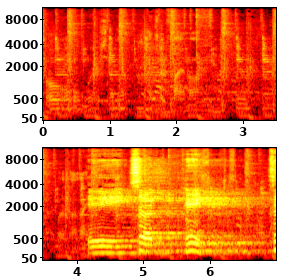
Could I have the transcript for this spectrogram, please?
So where's the That's finally. But I like Insert hey 트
